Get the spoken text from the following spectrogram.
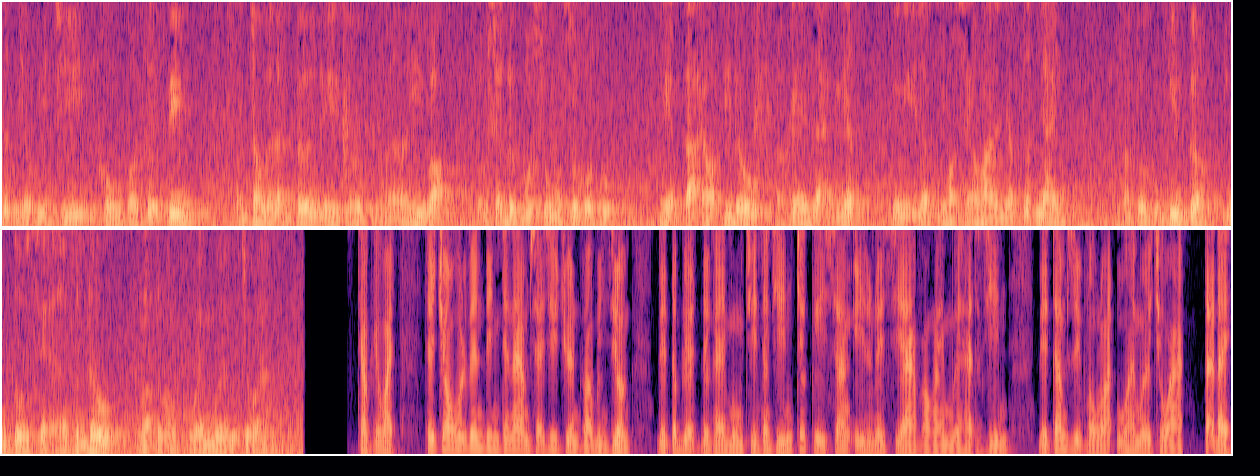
rất nhiều vị trí không có tự tin còn trong giai đoạn tới thì tôi cũng ờ, hy vọng cũng sẽ được bổ sung một số cầu thủ hiện tại họ thi đấu ở cái dạng nhất tôi nghĩ là họ sẽ hòa nhập rất nhanh và tôi cũng tin tưởng chúng tôi sẽ phấn đấu lọt vào U20 của châu Á. Theo kế hoạch, thầy trò huấn luyện viên Đinh Thế Nam sẽ di chuyển vào Bình Dương để tập luyện từ ngày 9 tháng 9 trước khi sang Indonesia vào ngày 12 tháng 9 để tham dự vòng loại U20 châu Á. Tại đây,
